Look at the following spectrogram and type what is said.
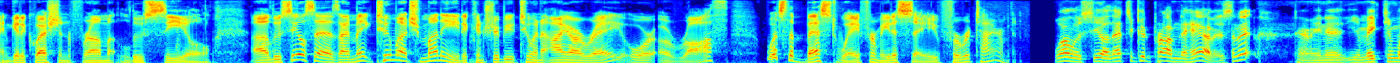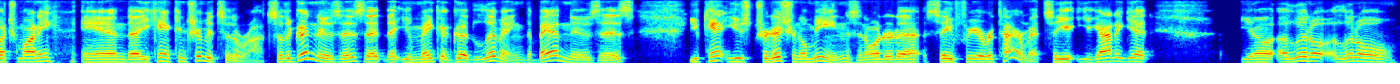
and get a question from Lucille. Uh, Lucille says, I make too much money to contribute to an IRA or a Roth. What's the best way for me to save for retirement? Well, Lucille, that's a good problem to have, isn't it? I mean, uh, you make too much money and uh, you can't contribute to the Roth. So the good news is that that you make a good living. The bad news is you can't use traditional means in order to save for your retirement. So you, you got to get you know a little a little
